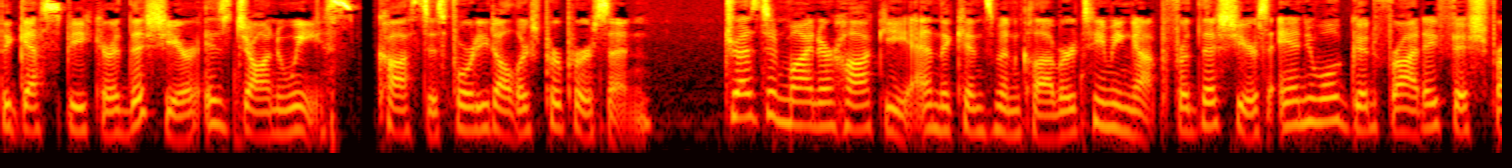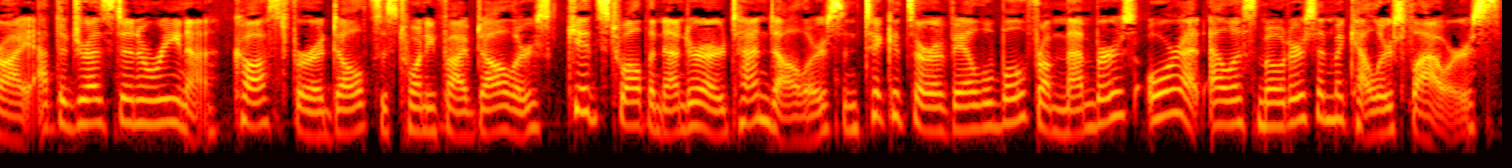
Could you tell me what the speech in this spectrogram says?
The guest speaker this year is John Weiss. Cost is $40 per person. Dresden Minor Hockey and the Kinsmen Club are teaming up for this year's annual Good Friday Fish Fry at the Dresden Arena. Cost for adults is $25, kids 12 and under are $10, and tickets are available from members or at Ellis Motors and McKellar's Flowers.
